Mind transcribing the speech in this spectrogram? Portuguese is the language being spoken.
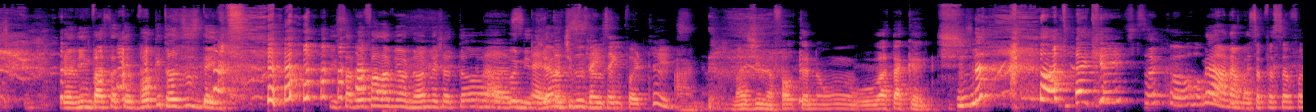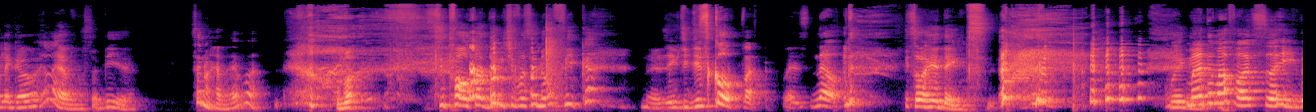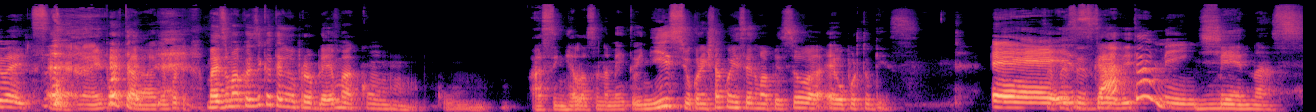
Pra mim basta ter boca e todos os dentes. E saber falar meu nome, eu já tô Nossa, bonito. É, já é um tipo os de dentes é relacionamento. importante. Ah, não. Imagina, faltando um, o atacante. Atacante, socorro. Não, não, mas se a pessoa for legal, eu relevo, sabia? Você não releva? Uma- Se falta dente, você não fica Não, gente, desculpa. Mas não. sorridentes. Manda uma foto sorrindo antes. É, é importante, é importante. Mas uma coisa que eu tenho um problema com assim, relacionamento, o início, quando a gente tá conhecendo uma pessoa, é o português. É, exatamente. Menas.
